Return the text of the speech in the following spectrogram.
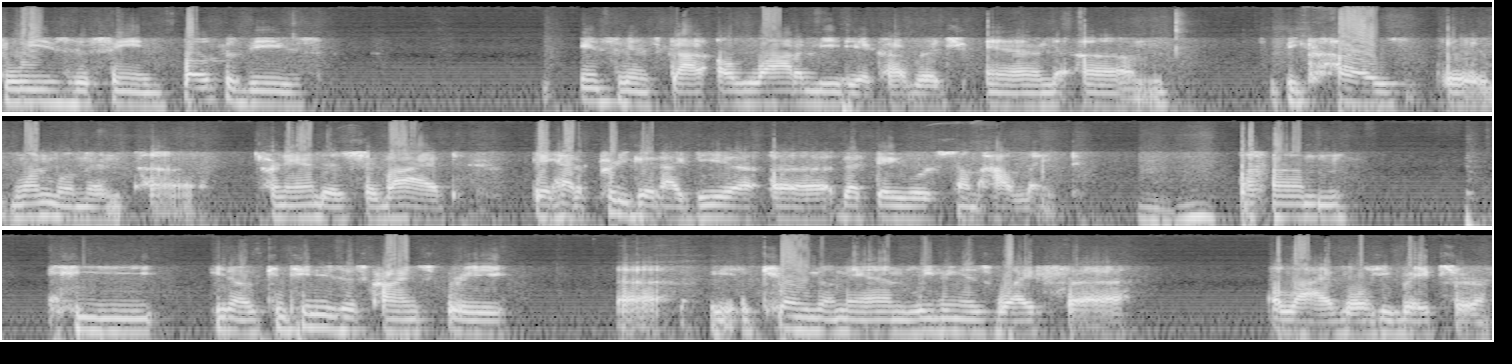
flees the scene. Both of these incidents got a lot of media coverage, and um, because the one woman, uh, Hernandez, survived, they had a pretty good idea uh, that they were somehow linked. Um, he, you know, continues his crime spree, uh, killing a man, leaving his wife uh, alive while he rapes her.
